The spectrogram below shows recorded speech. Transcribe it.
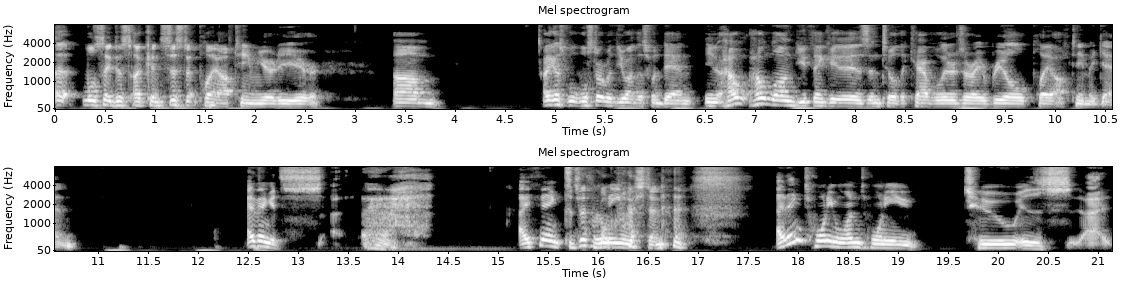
uh, we'll say just a consistent playoff team year to year. Um, I guess we'll, we'll start with you on this one, Dan. You know how how long do you think it is until the Cavaliers are a real playoff team again? I think it's. Uh, I think it's a difficult 20, question. I think 21 22 is. I,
